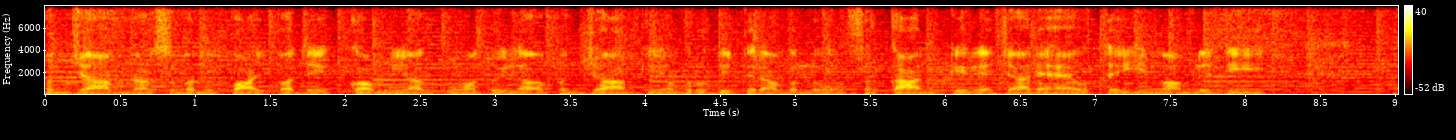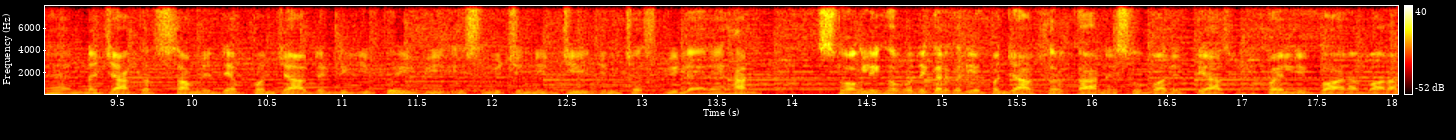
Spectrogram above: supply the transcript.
ਪੰਜਾਬ ਨਾਲ ਸੰਬੰਧਿਤ ਭਾਜਪਾ ਦੇ ਕੌਮੀ ਆਗੂਆਂ ਤੋਂ ਇਲਾਵਾ ਪੰਜਾਬ ਦੀਆਂ ਵਿਰੋਧੀ ਧਿਰਾਂ ਵੱਲੋਂ ਸਰਕਾਰ ਨੂੰ ਘੇਰਿਆ ਜਾ ਰਿਹਾ ਹੈ। ਉੱਥੇ ਹੀ ਮਾਮਲੇ ਦੀ ਨਜਾਕਤ ਸਮਝਦਿਆਂ ਪੰਜਾਬ ਦੇ ਡੀਜੀਪੀ ਵੀ ਇਸ ਵਿੱਚ ਨਿੱਜੀ ਦਿਲਚਸਪੀ ਲੈ ਰਹੇ ਹਨ। ਸੋ ਅਗਲੀ ਖਬਰ ਦੀ ਗੱਲ ਕਰੀਏ, ਪੰਜਾਬ ਸਰਕਾਰ ਨੇ ਸੂਬਾ ਦੇ ਇਤਿਹਾਸ ਵਿੱਚ ਪਹਿਲੀ ਵਾਰ 12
